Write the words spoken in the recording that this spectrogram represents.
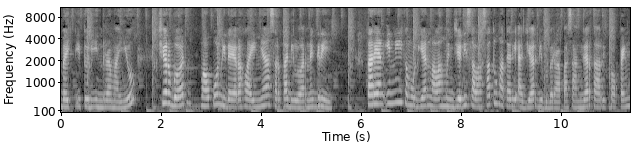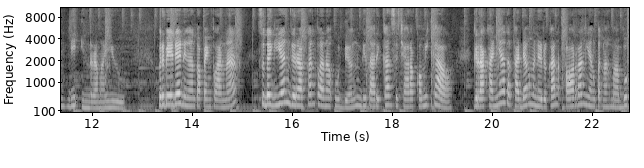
baik itu di Indramayu, Cirebon, maupun di daerah lainnya serta di luar negeri. Tarian ini kemudian malah menjadi salah satu materi ajar di beberapa sanggar tari topeng di Indramayu. Berbeda dengan topeng kelana, sebagian gerakan kelana udeng ditarikan secara komikal. Gerakannya terkadang menirukan orang yang tengah mabuk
